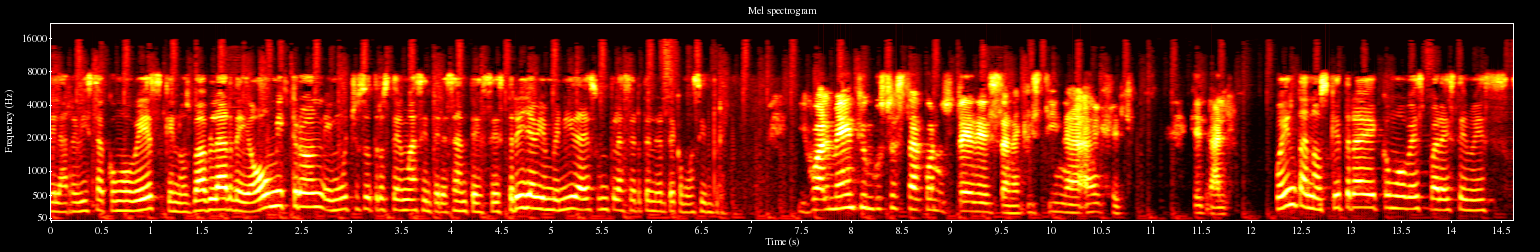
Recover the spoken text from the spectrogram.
de la revista Cómo ves, que nos va a hablar de Omicron y muchos otros temas interesantes. Estrella, bienvenida, es un placer tenerte como siempre. Igualmente, un gusto estar con ustedes, Ana Cristina Ángel. ¿Qué tal? Cuéntanos, ¿qué trae Cómo ves para este mes?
